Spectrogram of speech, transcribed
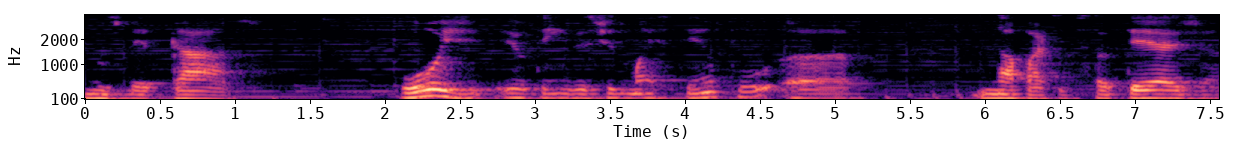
nos mercados. Hoje eu tenho investido mais tempo ah, na parte de estratégia,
